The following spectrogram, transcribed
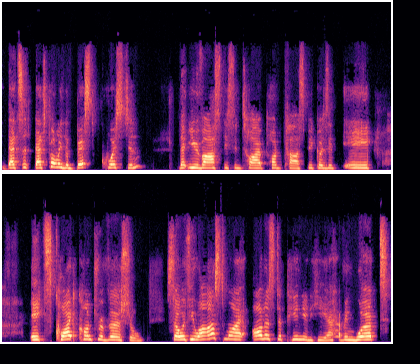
that's it. That's probably the best question that you've asked this entire podcast because it, it it's quite controversial. So, if you asked my honest opinion here, having worked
